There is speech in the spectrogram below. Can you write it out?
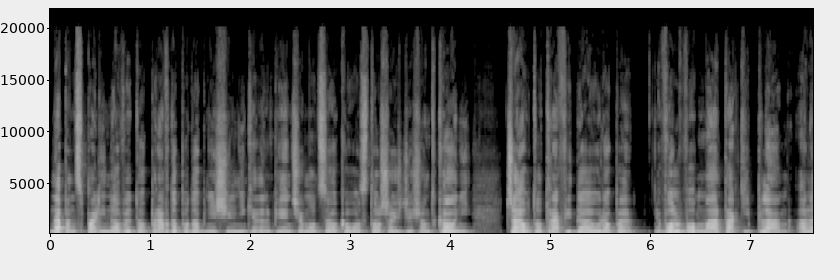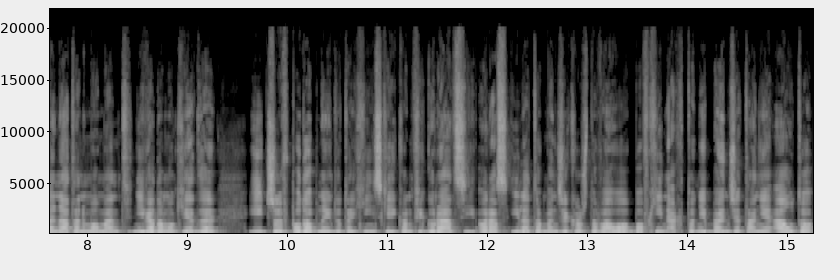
Napęd spalinowy to prawdopodobnie silnik 1.5 o mocy około 160 koni. Czy auto trafi do Europy? Volvo ma taki plan, ale na ten moment nie wiadomo kiedy i czy w podobnej do tej chińskiej konfiguracji oraz ile to będzie kosztowało, bo w Chinach to nie będzie tanie auto.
